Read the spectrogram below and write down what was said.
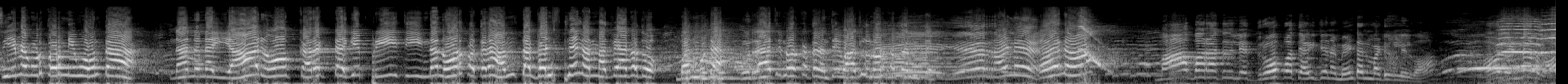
ಸೀಮೆ ಕೊಡ್ತಾರ ನೀವು ಅಂತ. ನನ್ನನ್ನ ಯಾರು ಕರೆಕ್ಟ್ ಆಗಿ ಪ್ರೀತಿಯಿಂದ ನೋಡ್ಕೋತಾರ ಅಂತ ಗಂಡ್ಸ್ನೇ ನನ್ ಮದ್ವೆ ಆಗೋದು. ಬಂದ್ಬಿಟ್ಟ. ರಾತ್ರಿ ನೋಡ್ಕೋತಾರಂತೆ ಇವಾಗ್ಲೂ ನೋಡ್ಕೋತಾರಂತೆ. ಏ ರಾಣಿ! ಏನು? ಮಹಾಭಾರತದಲ್ಲಿ ದ್ರೌಪದಿ ಐದು ಜನ ಮೇಂಟೈನ್ ಮಾಡಿರ್ಲಿಲ್ವಾ? ಅವಳು ಹೆಣ್ಣಲ್ವಾ?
